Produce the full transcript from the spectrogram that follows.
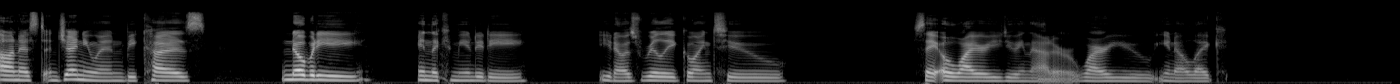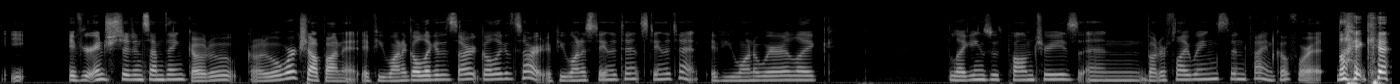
honest and genuine because nobody in the community you know is really going to say oh why are you doing that? or why are you you know like if you're interested in something go to go to a workshop on it. If you want to go look at this art go look at this art. If you want to stay in the tent stay in the tent. If you want to wear like leggings with palm trees and butterfly wings then fine go for it like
